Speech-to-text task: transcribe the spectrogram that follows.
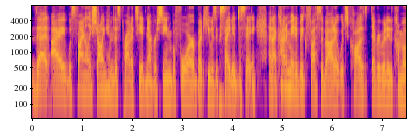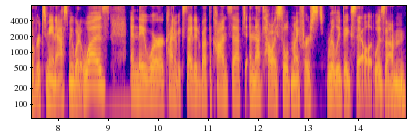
that I was finally showing him this product he had never seen before, but he was excited to see. And I kind of made a big fuss about it, which caused everybody to come over to me and ask me what it was. And they were kind of excited about the concept, and that's how I sold my first really big sale. It was um,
